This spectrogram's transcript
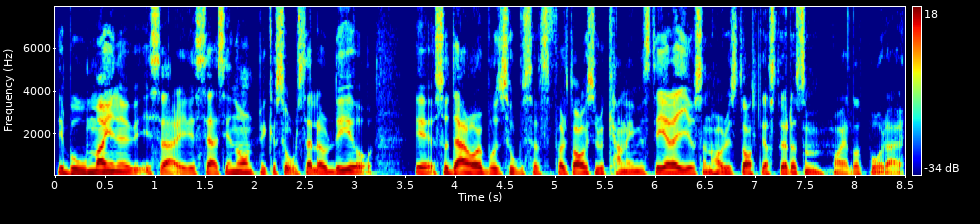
det boomar ju nu i Sverige. Det säljs enormt mycket solceller. Och det är, så där har du både solcellsföretag som du kan investera i och sen har du statliga stödet som har eldat på där.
